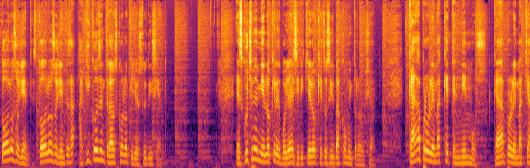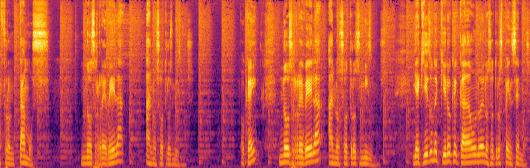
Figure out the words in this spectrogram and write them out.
Todos los oyentes, todos los oyentes aquí concentrados con lo que yo estoy diciendo. Escúchenme bien lo que les voy a decir y quiero que esto sirva como introducción. Cada problema que tenemos, cada problema que afrontamos, nos revela a nosotros mismos. ¿Ok? Nos revela a nosotros mismos. Y aquí es donde quiero que cada uno de nosotros pensemos,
